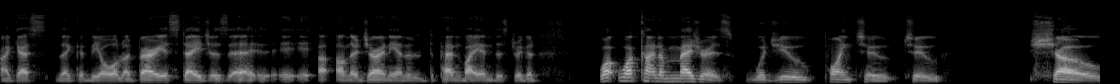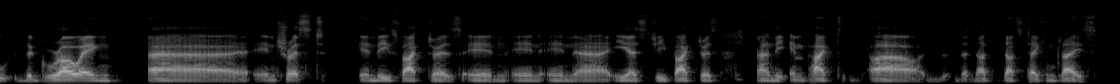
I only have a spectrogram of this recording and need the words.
I guess they could be all at various stages uh, on their journey, and it'll depend by industry. But what what kind of measures would you point to to show the growing uh, interest in these factors, in in in uh, ESG factors, and the impact uh, that, that that's taking place?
